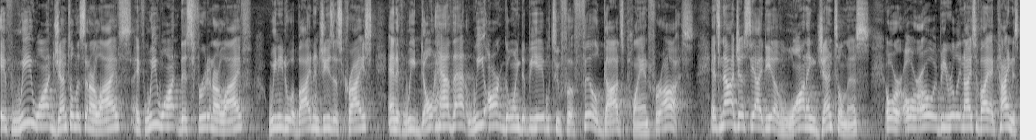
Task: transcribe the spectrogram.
if we want gentleness in our lives, if we want this fruit in our life, we need to abide in Jesus Christ. And if we don't have that, we aren't going to be able to fulfill God's plan for us. It's not just the idea of wanting gentleness or, or, oh, it would be really nice if I had kindness.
